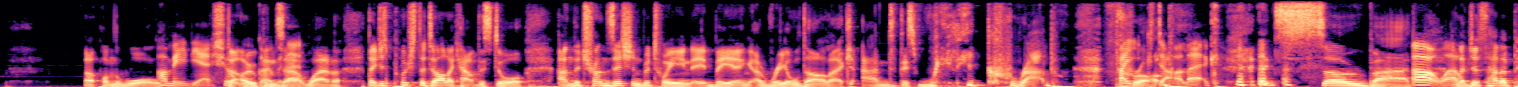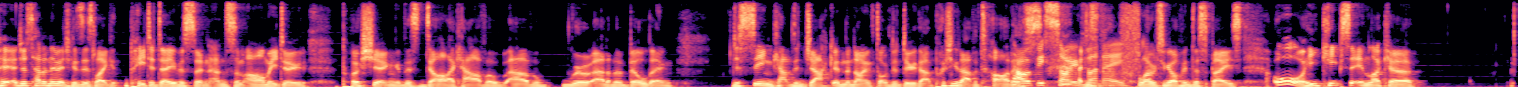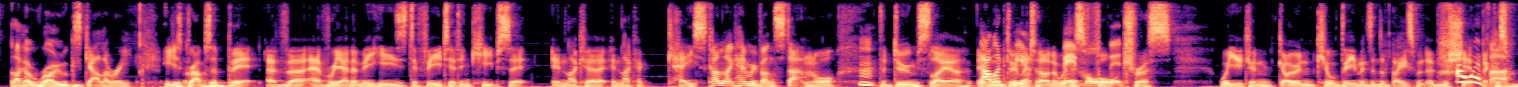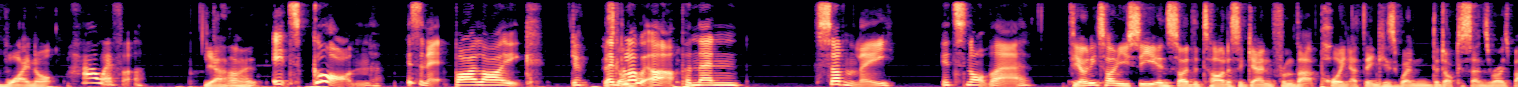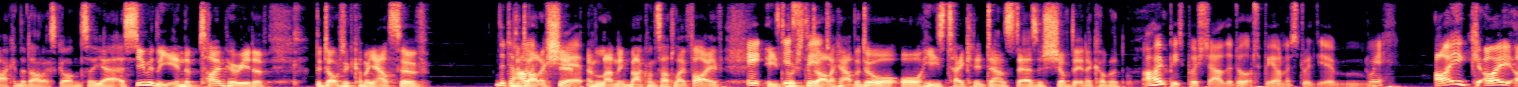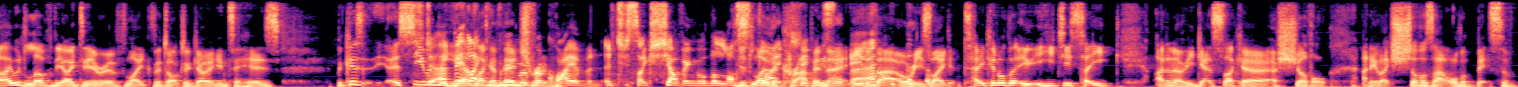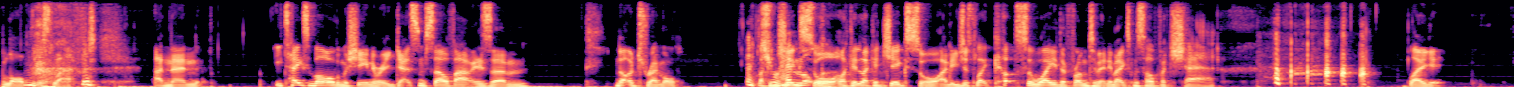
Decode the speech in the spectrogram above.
up on the wall I mean, yeah, sure. that we'll opens out, it. whatever. They just push the Dalek out this door, and the transition between it being a real Dalek and this really crap Fake prop. Dalek. it's so bad. Oh, wow. And I've just had a I just had an image because it's like Peter Davison and some army dude pushing this Dalek out of a out of a out of a building. Just seeing Captain Jack and the Ninth Doctor do that, pushing it out of the TARDIS. That would be so funny. floating off into space. Or he keeps it in like a like a rogues gallery. He just grabs a bit of uh, every enemy he's defeated and keeps it in like a in like a case, kind of like Henry Van Statten or the Doomslayer in Hmm. That would Doom Eternal with his morbid. fortress, where you can go and kill demons in the basement of your ship because why not? However, Yeah, all right. it's gone, isn't it? By like Yeah, they gone. blow it up and then suddenly it's not there. The only time you see inside the TARDIS again from that point, I think, is when the Doctor sends Rose back and the Dalek's gone. So yeah, assumedly in the time period of the Doctor coming out of The the Dalek, Dalek ship and landing back on Satellite 5, It he's pushed the. Dalek out the door or he's taken it downstairs and shoved it in a cupboard. I hope he's pushed out the door. To be honest with you, I, I I would love the idea of like the doctor going into his because assuming a he bit like, like, a room bedroom, of requirement and just like shoving all the lost just load like, of crap in things there. Either that, or he's like taking all the. He, just he, I don't know. He gets like a, a shovel and he like shovels out all the bits of blob that's left, and then he takes about all the machinery, gets himself out his um, not a Dremel, a like a jigsaw, like a, like a jigsaw, and he just like cuts away the front of it. and He makes himself a chair, like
